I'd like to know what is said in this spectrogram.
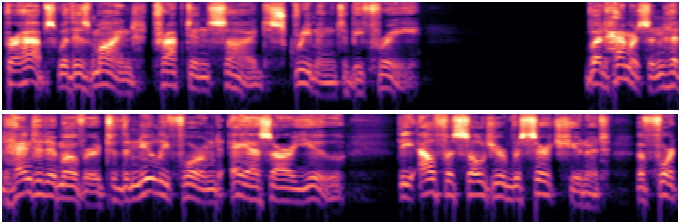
perhaps with his mind trapped inside, screaming to be free. But Hammerson had handed him over to the newly formed ASRU, the Alpha Soldier Research Unit of Fort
